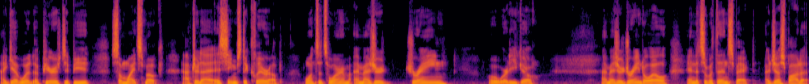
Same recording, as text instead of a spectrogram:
I get what appears to be some white smoke. After that, it seems to clear up. Once it's warm, I measure drain. Oh, where do you go? I measure drained oil and it's within spec. I just bought a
